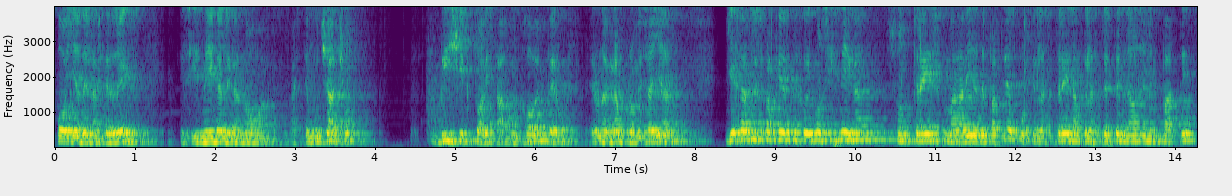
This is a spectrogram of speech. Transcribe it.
joya del ajedrez que Cisnega le ganó a, a este muchacho. Bishop todavía estaba muy joven, pero era una gran promesa ya. Y esas tres partidas que jugué con Cisnega son tres maravillas de partidas, porque las tres, aunque las tres terminaron en empate,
